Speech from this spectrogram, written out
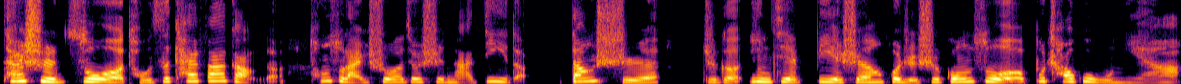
他是做投资开发岗的，通俗来说就是拿地的。当时这个应届毕业生或者是工作不超过五年啊，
